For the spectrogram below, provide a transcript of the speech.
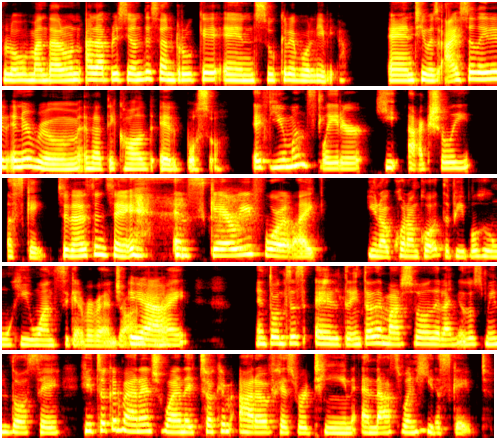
lo mandaron a la prisión de San Roque en Sucre, Bolivia, and he was isolated in a room that they called El Pozo. A few months later, he actually escaped. So that's insane. and scary for like, you know, quote unquote, the people who he wants to get revenge on. Yeah. Right. Entonces, el 30 de marzo del año 2012, he took advantage when they took him out of his routine, and that's when he escaped.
